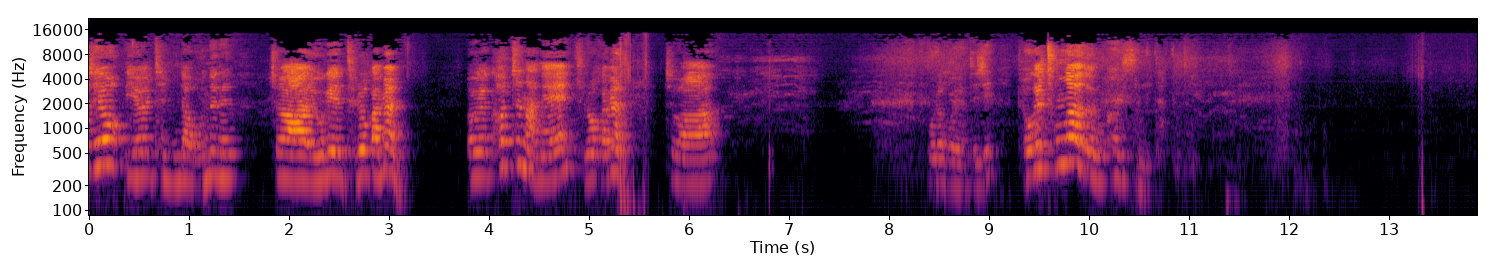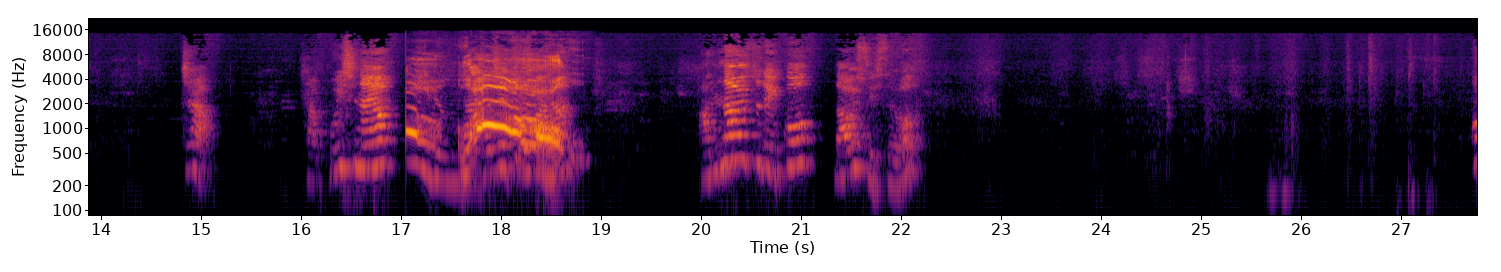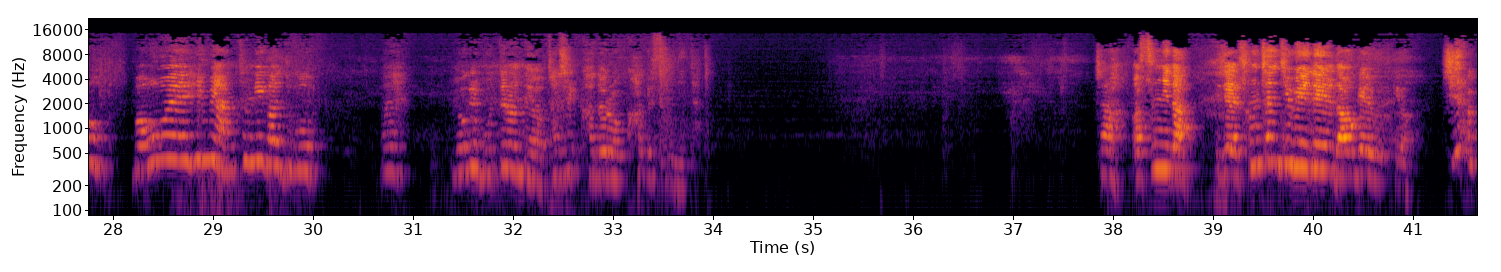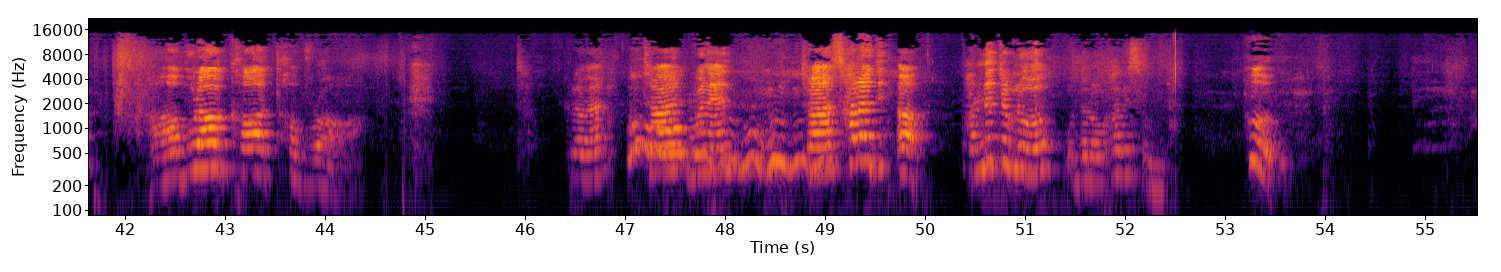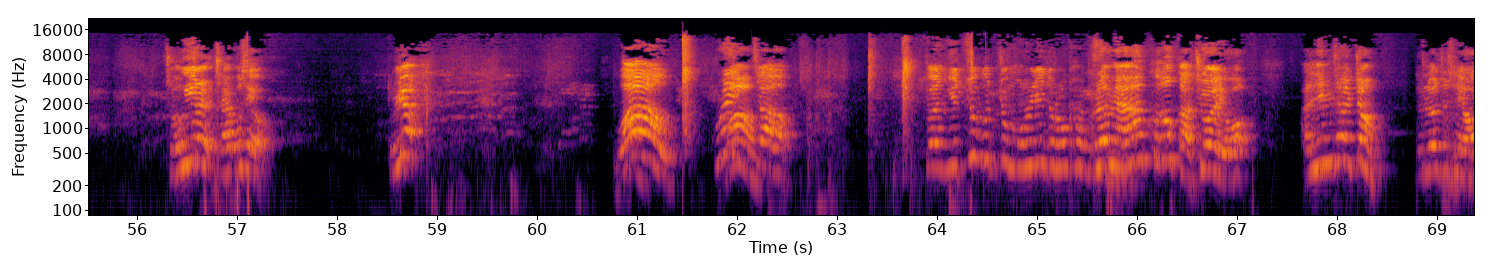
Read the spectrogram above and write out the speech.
안녕하세요. 리얼트입니다. 오늘은 자 여기에 들어가면 여기 커튼 안에 들어가면 저와 뭐라고 해야 되지? 벽을 통과하도록 하겠습니다. 자, 자 보이시나요? 사실 들어가면 안 나올 수도 있고 나올 수 있어요 안 통해가지고 에, 여길 못 들었네요. 다시 가도록 하겠습니다. 자, 왔습니다. 이제 성찬 TV를 나오게 해볼게요. 시작! 아브라카타브라. 그러면 자 이번엔 자 사라지 어 반대쪽으로 오도록 하겠습니다. 후. 저기를 잘 보세요. 전 유튜브 좀 올리도록 하겠습니다. 그러면 구독과 좋아요, 알림 설정 눌러주세요.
